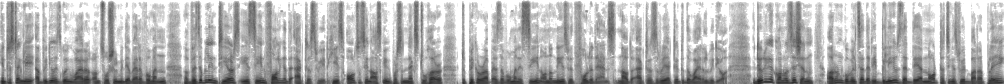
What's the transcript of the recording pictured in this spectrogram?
Interestingly, a video is going viral on social media where a woman, uh, visibly in tears, is seen falling at the actor's feet. He is also seen asking a person next to her to pick her up as the woman is seen on her knees with folded hands. Now the actors reacted to the viral video. During a conversation, Arun Govil said that he believes that they are not touching his feet but are playing,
